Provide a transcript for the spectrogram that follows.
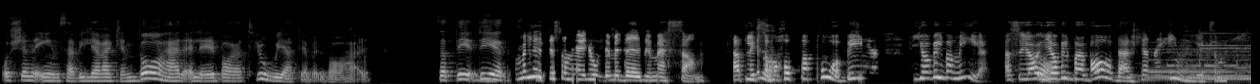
och känner in så här, vill jag verkligen vara här eller är det bara tror jag att jag vill vara här? Så det, det är... Men lite som jag gjorde med dig med mässan. Att liksom ja. hoppa på, be, jag vill vara med. Alltså jag, ja. jag vill bara vara där, känna in liksom.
